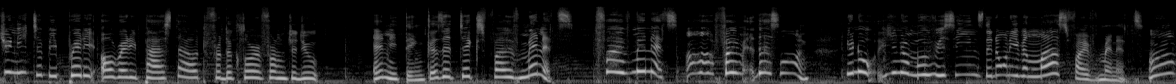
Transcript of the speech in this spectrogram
you need to be pretty already passed out for the chloroform to do anything because it takes five minutes. Five minutes. Uh huh. Five. That's long. You know. You know. Movie scenes. They don't even last five minutes. Uh huh.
